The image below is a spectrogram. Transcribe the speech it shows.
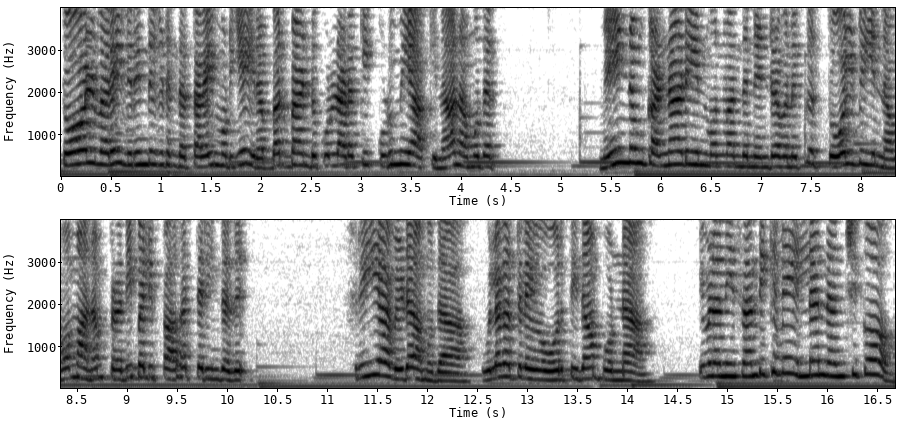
தோள் வரை விரிந்து கிடந்த தலைமுடியை ரப்பர் பேண்டுக்குள் அடக்கி குடுமியாக்கினான் அமுதன். மீண்டும் கண்ணாடியின் முன் வந்து நின்றவனுக்கு தோல்வியின் அவமானம் பிரதிபலிப்பாக தெரிந்தது. ஃப்ரீயா விடு அமுதா உலகத்துல இவ ஒருத்தி தான் பொண்ணா. இவளை நீ சந்திக்கவே இல்லைன்னு நினைச்சுக்கோ.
